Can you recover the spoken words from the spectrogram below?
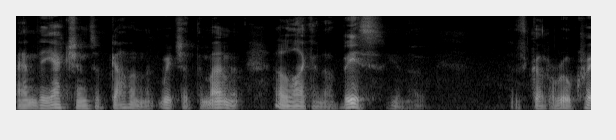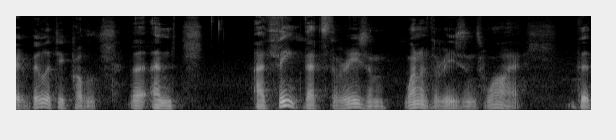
and the actions of government, which at the moment are like an abyss, you know. It's got a real credibility problem. And I think that's the reason, one of the reasons why, that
